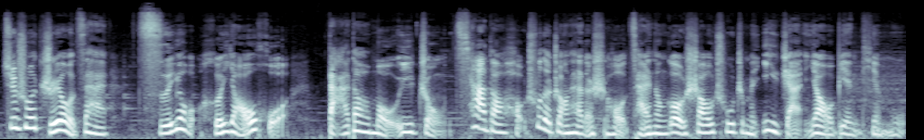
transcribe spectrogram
据说只有在瓷釉和窑火达到某一种恰到好处的状态的时候，才能够烧出这么一盏曜变天目。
